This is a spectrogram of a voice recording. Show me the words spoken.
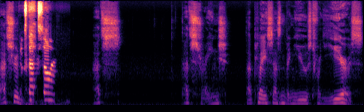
That should. It's that sign. That's. That's strange. That place hasn't been used for years.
